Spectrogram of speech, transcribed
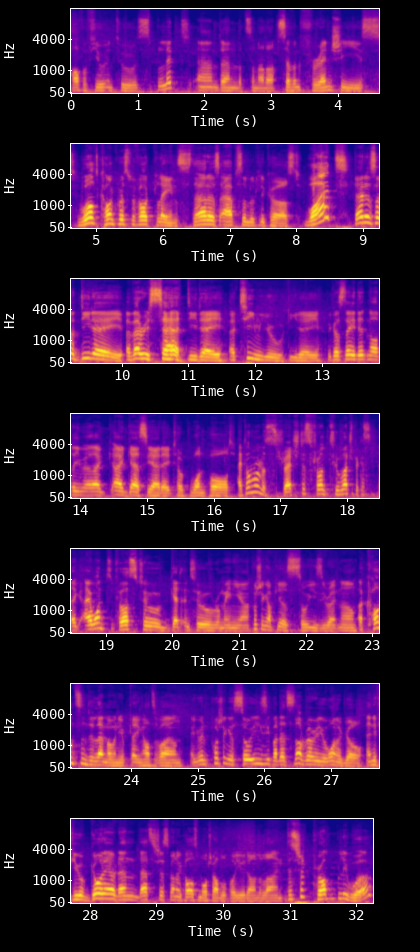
half of you into split and then that's another seven Frenchies. World conquest without planes. That is absolutely cursed. What? That is a D-Day. A very sad D-Day. A Team U D-Day. Because they did not even, like, I guess, yeah, they took one port. I don't want to stretch this front too much because, like, I want first to get into Romania. Pushing up here is so easy right now. A constant dilemma when you're playing Hearts of Iron. Like, when pushing is so easy, but that's not where you want to go. And if you go there, then that's just gonna cause more trouble for you down the line. This should probably work.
